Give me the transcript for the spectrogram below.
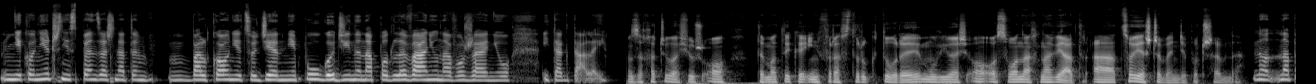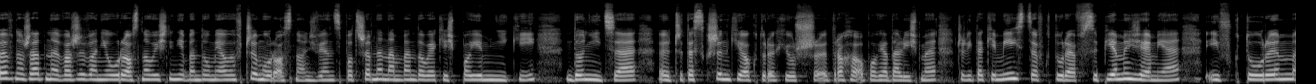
niekoniecznie spędzać na tym balkonie codziennie pół godziny na podlewaniu, nawożeniu i tak. Zahaczyłaś już o tematykę infrastruktury, mówiłaś o osłonach na wiatr. A co jeszcze będzie potrzebne? No, na pewno żadne warzywa nie urosną, jeśli nie będą miały w czym urosnąć, więc potrzebne nam będą jakieś pojemniki, donice, y, czy te skrzynki, o których już trochę opowiadaliśmy, czyli takie miejsce, w które wsypiemy ziemię i w którym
